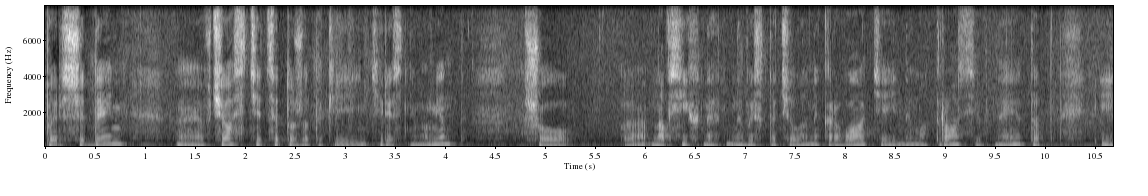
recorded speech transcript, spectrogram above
перший день в часті це теж такий інтересний момент, що е, на всіх не, не вистачило ні кроваті, ні матрасів, ні етат. І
